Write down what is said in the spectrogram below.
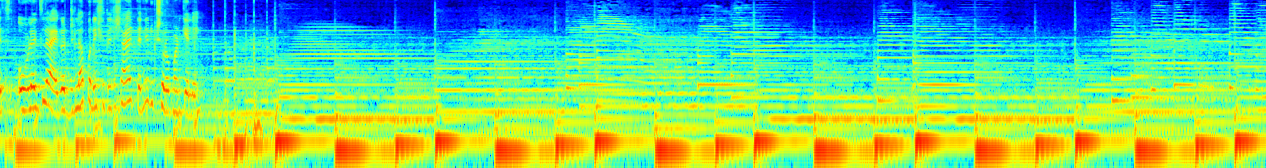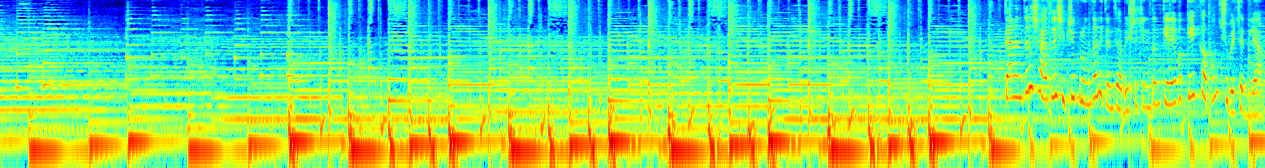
तसेच ओवळ्यातील रायगड जिल्हा परिषदेच्या शाळेत त्यांनी वृक्षारोपण केले. शिक्षक वृंदाने त्यांचे अभिष्ट चिंतन केले व केक कापून शुभेच्छा दिल्या.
